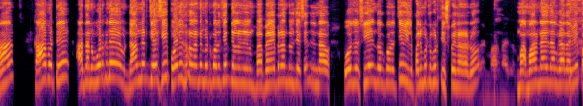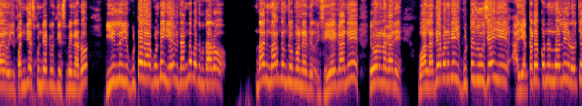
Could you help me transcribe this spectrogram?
ఆ? కాబట్టి అతను ఊరికనే డామినేట్ చేసి పోలీసులను అడ్డం పెట్టుకొని వచ్చి వీళ్ళని చేసి భయభ్రాంతులు చేసేది నిన్న రోజు సీఐని తోలుకొని వచ్చి వీళ్ళ పనిముట్లు కూడా తీసుకుపోయినాడు. మా మారణాయుధాలు కాదు అవి. వీళ్ళు పని చేసుకునేటివి తీసుకుపోయినాడు. వీళ్ళు ఈ గుట్ట లేకుంటే ఏ విధంగా బతుకుతారో? దానికి మార్గం చూపండి సిఐ కానీ ఎవరన్నా కానీ వాళ్ళు అదే పనిగా ఈ గుట్ట చూసే ఈ ఎక్కడెక్కడ నుండోళ్ళు వాళ్ళు ఈరోజు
